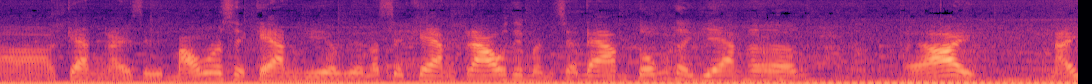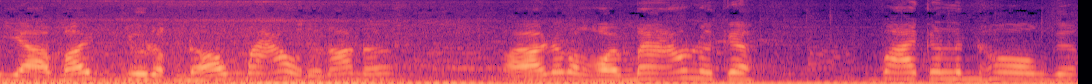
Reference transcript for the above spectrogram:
à, càng ngày thì máu nó sẽ càng nhiều thì nó sẽ càng trâu thì mình sẽ đam tốn thời gian hơn. Trời ơi nãy giờ mới chưa được nửa ống máu của tụi nó nữa. Trời ơi nó còn hồi máu nữa kìa. Vai cái linh hồn kìa.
